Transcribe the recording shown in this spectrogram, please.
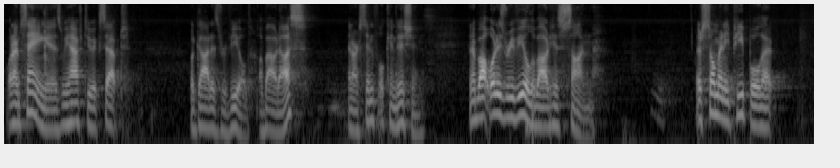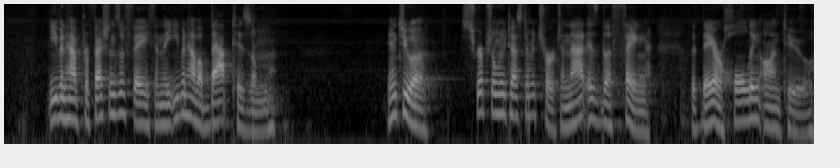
What I'm saying is, we have to accept what God has revealed about us and our sinful condition, and about what is revealed about His Son. There's so many people that even have professions of faith and they even have a baptism into a scriptural New Testament church, and that is the thing that they are holding on to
